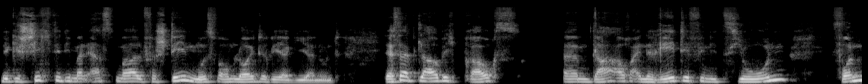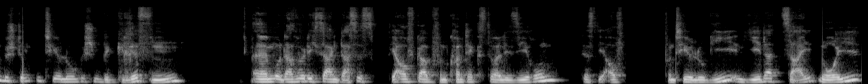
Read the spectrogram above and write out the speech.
eine Geschichte, die man erstmal verstehen muss, warum Leute reagieren. Und deshalb glaube ich, braucht es ähm, da auch eine Redefinition von bestimmten theologischen Begriffen. Ähm, und da würde ich sagen, das ist die Aufgabe von Kontextualisierung, das ist die Aufgabe von Theologie in jeder Zeit neu,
